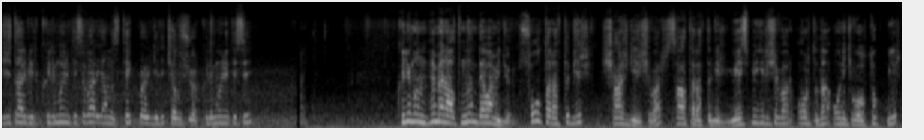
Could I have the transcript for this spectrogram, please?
Dijital bir klima ünitesi var. Yalnız tek bölgeli çalışıyor klima ünitesi. Klimanın hemen altından devam ediyorum. Sol tarafta bir şarj girişi var. Sağ tarafta bir USB girişi var. Ortada 12 voltluk bir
